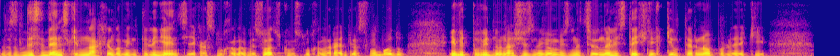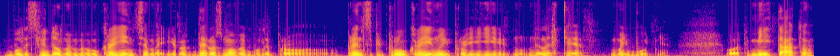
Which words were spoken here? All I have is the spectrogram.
з дисидентським нахилом інтелігенції, яка слухала Висоцького, слухала Радіо Свободу. І відповідно наші знайомі з націоналістичних кіл Тернополя, які були свідомими українцями, і де розмови були про в принципі про Україну і про її ну, нелегке майбутнє. От мій тато.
